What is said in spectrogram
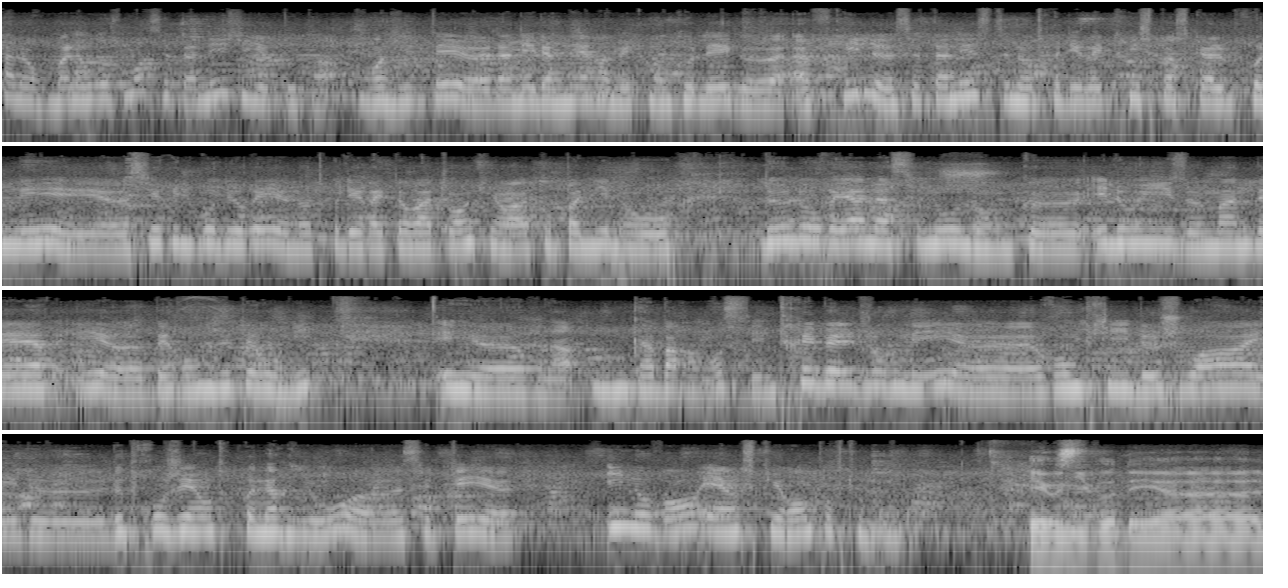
Alors malheureusement cette année j'y étais pas. Moi j'étais euh, l'année dernière avec mon collègue euh, April. Cette année c'était notre directrice Pascal Prenet et euh, Cyril Bauduré, notre directeur adjoint qui ont accompagné nos deux lauréats nationaux, donc Héloïse Mander et Béranger Perroni. Et voilà, donc apparemment c'était une très belle journée remplie de joie et de projets entrepreneuriaux. c'était innovant et inspirant pour tout le monde. Et au niveau euh,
